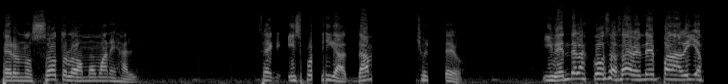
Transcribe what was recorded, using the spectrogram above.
pero nosotros lo vamos a manejar. O sea, que eSport diga, dame el. Y vende las cosas, ¿sabes? Vende empanadillas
